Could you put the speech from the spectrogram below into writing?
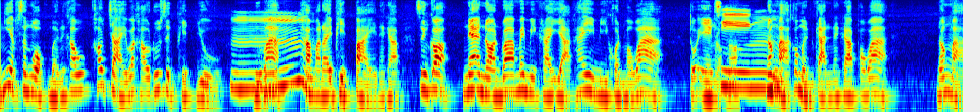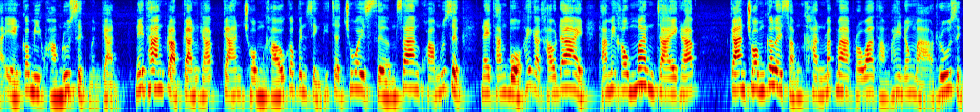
เงียบสงบเหมือนเขาเข้าใจว่าเขารู้สึกผิดอยู่มหรือว่าทำอะไรผิดไปนะครับ ซึ่งก็แน่นอนว่าไม่มีใครอยากให้มีคนมาว่าตัวเองหรอกจริเนาะงน้องหมาก็เหมือนกันนะครับ เพราะว่าน้องหมาเองก็มีความรู้สึกเหมือนกัน ในทางกลับกันครับ การชมเขาก็เป็นสิ่งที่จะช่วยเสริมสร้างความรู้สึกในทางบวกให้กับเขาได้ทำให้เขามั่นใจครับ การชมก็เลยสำคัญมากๆ เพราะว่าทำให้น้องหมารู้สึก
